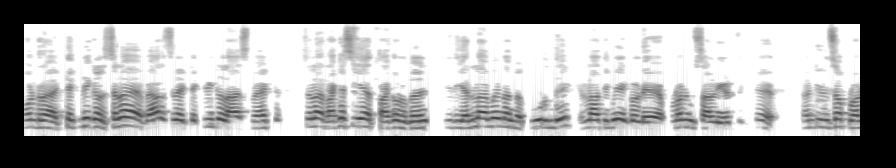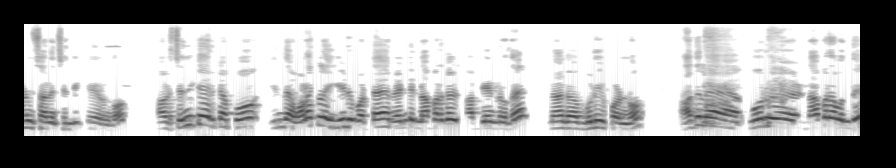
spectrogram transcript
போன்ற டெக்னிக்கல் சில வேற சில டெக்னிக்கல் ஆஸ்பெக்ட் சில ரகசிய தகவல்கள் இது எல்லாமே நாங்கள் கூர்ந்து எல்லாத்தையுமே எங்களுடைய புலன் விசாரணை எடுத்துக்கிட்டு கண்டினியூஸாக புலன் விசாரணை செஞ்சுக்கிட்டே இருந்தோம். அவர் செஞ்சுட்டே இருக்கப்போ இந்த வழக்கில் ஈடுபட்ட ரெண்டு நபர்கள் அப்படின்றத நாங்கள் முடிவு பண்ணோம். அதில் ஒரு நபரை வந்து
